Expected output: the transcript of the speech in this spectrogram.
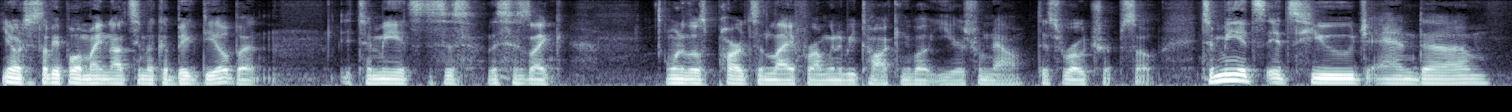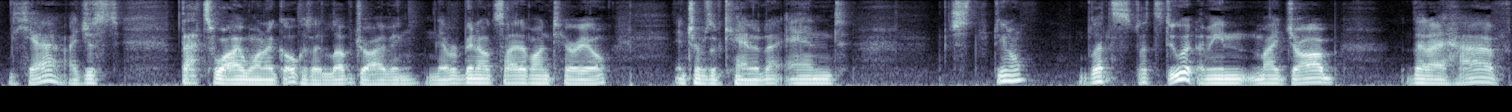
you know, to some people it might not seem like a big deal, but it, to me, it's this is this is like one of those parts in life where I'm going to be talking about years from now. This road trip. So to me, it's it's huge, and um, yeah, I just that's why I want to go because I love driving. Never been outside of Ontario in terms of Canada, and just you know, let's let's do it. I mean, my job that I have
